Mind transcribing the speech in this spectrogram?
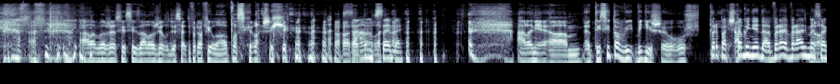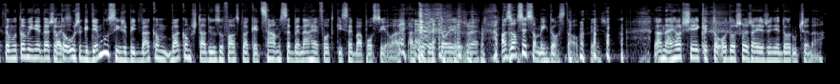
Alebo že si si založil 10 profilov a posielaš ich. Sám sebe. Ale nie, um, ty si to vidíš už... Prepač, to ak... mi nedá, vráťme no. sa k tomu, to mi nedá, že Poď. to už kde musíš byť, v akom, v akom štádiu zúfalstva, keď sám sebe nahé fotky seba posielaš. Akože to je, že... A zase som ich dostal, vieš. A najhoršie je, keď to odošleš a je, že nedoručená.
